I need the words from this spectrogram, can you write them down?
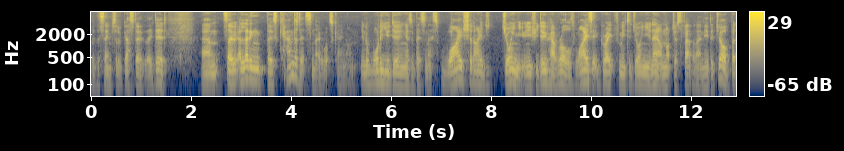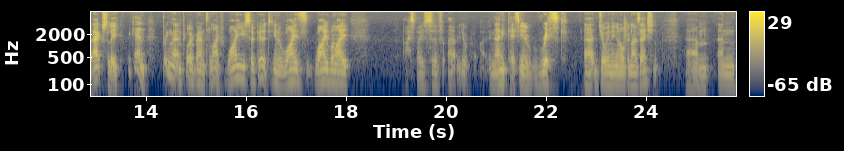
with the same sort of gusto that they did. Um, so uh, letting those candidates know what's going on. You know, what are you doing as a business? Why should I join you, and if you do have roles, why is it great for me to join you now? Not just the fact that I need a job, but actually, again, bring that employer brand to life. Why are you so good? You know, why is why will I? I suppose sort of uh, in any case, you know, risk uh, joining an organisation, um, and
